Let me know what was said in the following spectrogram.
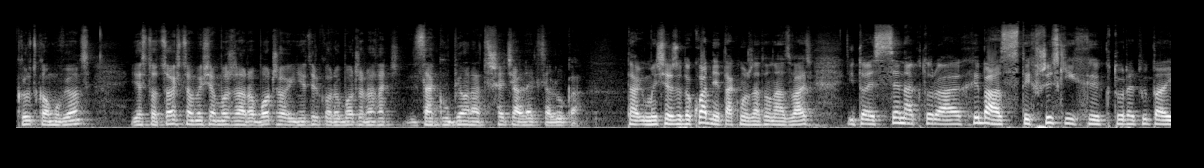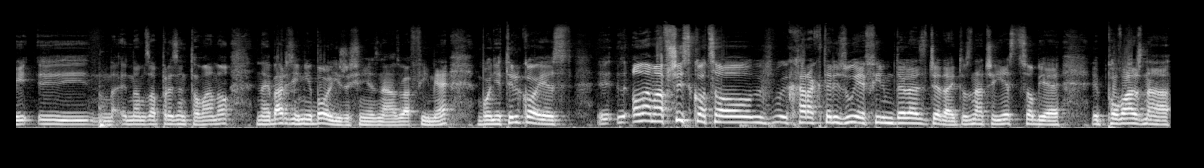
Krótko mówiąc, jest to coś, co myślę można roboczo i nie tylko roboczo nazwać zagubiona trzecia lekcja Luka. Tak, myślę, że dokładnie tak można to nazwać. I to jest scena, która chyba z tych wszystkich, y, które tutaj y, na- nam zaprezentowano, najbardziej mnie boli, że się nie znalazła w filmie, bo nie tylko jest. y, Ona ma wszystko, co charakteryzuje film The Last Jedi. To znaczy, jest sobie y, poważna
